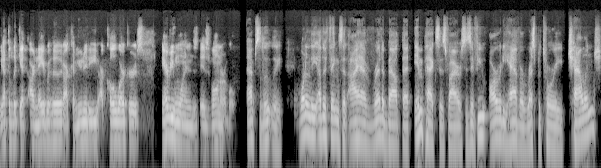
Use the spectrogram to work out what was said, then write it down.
We have to look at our neighborhood, our community, our coworkers. Everyone is vulnerable. Absolutely one of the other things that I have read about that impacts this virus is if you already have a respiratory challenge,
